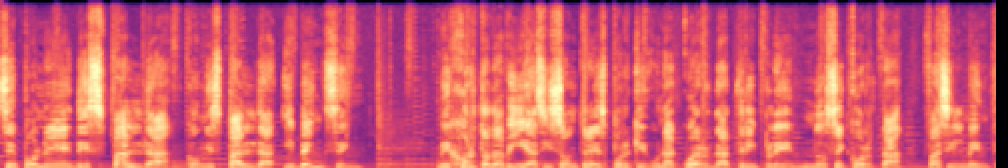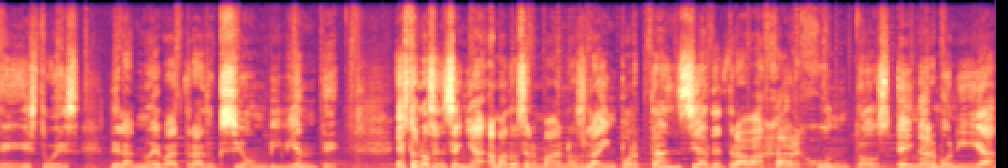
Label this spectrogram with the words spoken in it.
se pone de espalda con espalda y vencen. Mejor todavía si son tres porque una cuerda triple no se corta fácilmente. Esto es de la nueva traducción viviente. Esto nos enseña, amados hermanos, la importancia de trabajar juntos en armonía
